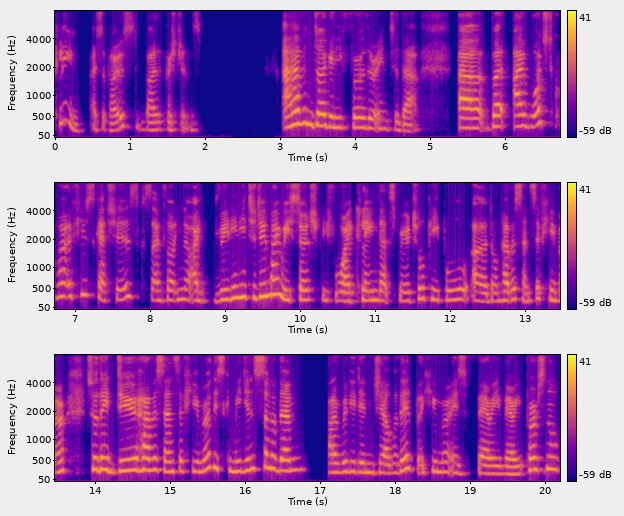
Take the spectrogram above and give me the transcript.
clean, I suppose, by the Christians. I haven't dug any further into that. Uh, but I watched quite a few sketches because I thought, you know, I really need to do my research before I claim that spiritual people uh, don't have a sense of humor. So they do have a sense of humor, these comedians. Some of them, I really didn't gel with it, but humor is very, very personal.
